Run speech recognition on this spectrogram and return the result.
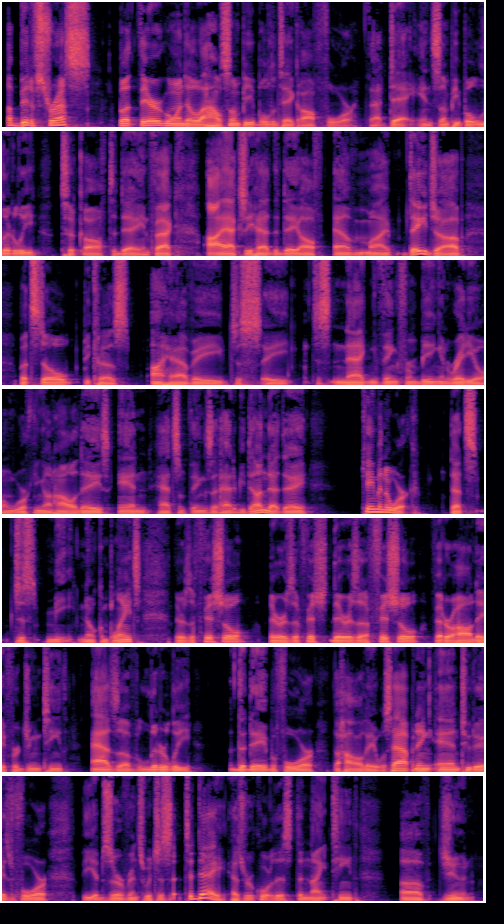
a bit of stress, but they're going to allow some people to take off for that day. And some people literally took off today. In fact, I actually had the day off of my day job, but still because I have a just a just nagging thing from being in radio and working on holidays and had some things that had to be done that day, came into work. That's just me. No complaints. There's official there is official there is an official federal holiday for Juneteenth as of literally the day before the holiday was happening and two days before the observance, which is today, as we record this, the 19th of June.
